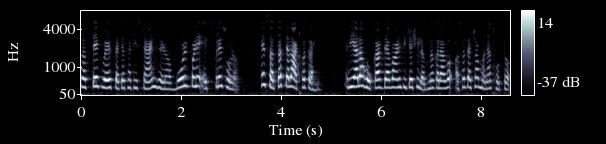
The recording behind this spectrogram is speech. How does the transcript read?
प्रत्येक वेळेस त्याच्यासाठी स्टँड घेणं बोल्डपणे एक्सप्रेस होणं हे सतत त्याला आठवत राही रियाला होकार द्यावा आणि तिच्याशी लग्न करावं असं त्याच्या मनात होतं.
